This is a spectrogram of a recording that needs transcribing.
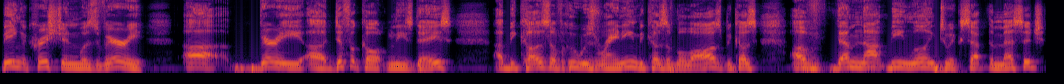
being a Christian was very, uh, very uh, difficult in these days uh, because of who was reigning, because of the laws, because of them not being willing to accept the message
